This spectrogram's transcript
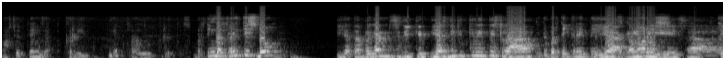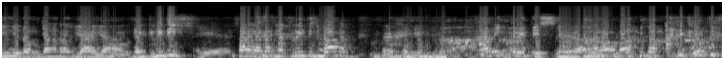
Maksudnya nggak kritis nggak terlalu kritis. Berarti nggak kritis dong iya tapi kan sedikit ya sedikit kritis lah. Itu berarti kritis. Iya kamu harus kritis Ah. ini dong jangan ragu iya iya saya kritis. Iya. Saya anaknya kritis banget. Hari kritis. Iya, kalau hari kritis.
